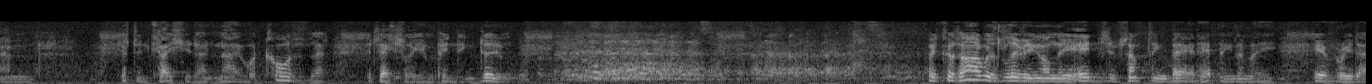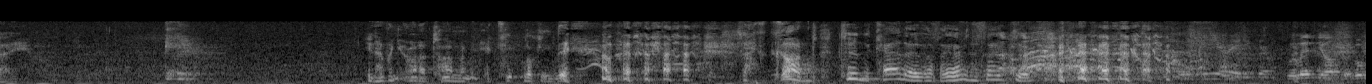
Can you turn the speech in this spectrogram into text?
And just in case you don't know what causes that, it's actually impending doom. because I was living on the edge of something bad happening to me every day. You know, when you're on a time limit, you keep looking down. it's like, God, turn the card over for heaven's sake, Jim. we'll let you off the hook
